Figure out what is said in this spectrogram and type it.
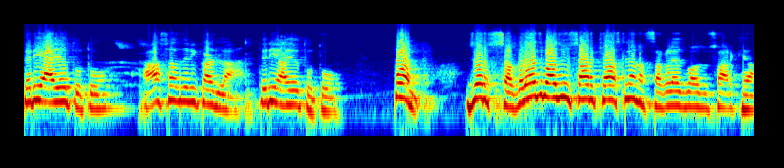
तरी आयत होतो. आसा जरी काढला तरी आयत होतो. पण जर सगळ्याच बाजू सारख्या असल्या ना सगळ्याच बाजू सारख्या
